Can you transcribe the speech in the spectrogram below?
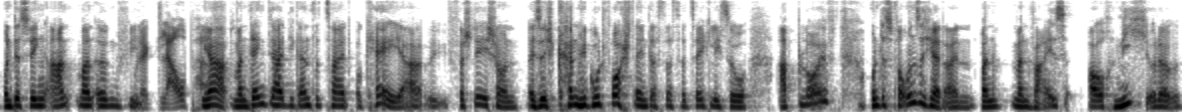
Und deswegen ahnt man irgendwie. Oder glaubhaft. Ja, man denkt halt die ganze Zeit, okay, ja, ich verstehe schon. Also ich kann mir gut vorstellen, dass das tatsächlich so abläuft und es verunsichert einen. Man, man weiß auch nicht oder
